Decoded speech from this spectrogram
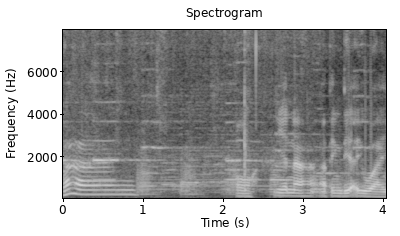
Bye. Oh, yan na ating DIY.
